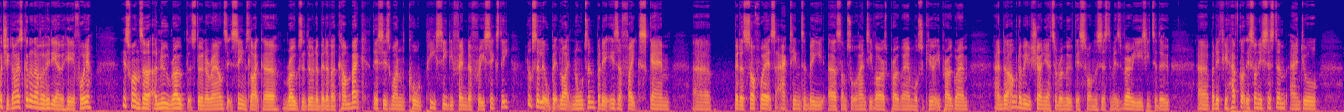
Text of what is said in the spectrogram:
Watch you guys, got another video here for you. This one's a, a new rogue that's doing arounds. It seems like uh, rogues are doing a bit of a comeback. This is one called PC Defender 360. Looks a little bit like Norton, but it is a fake scam uh, bit of software. It's acting to be uh, some sort of antivirus program or security program. And uh, I'm going to be showing you how to remove this from the system. It's very easy to do. Uh, but if you have got this on your system and you're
